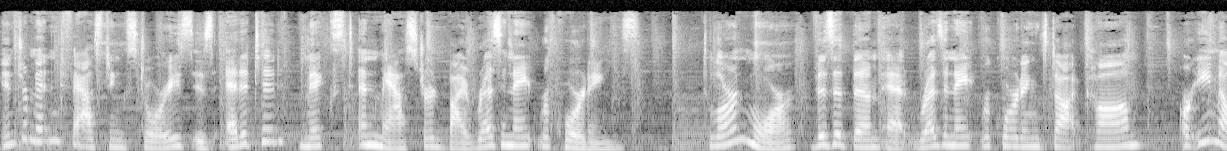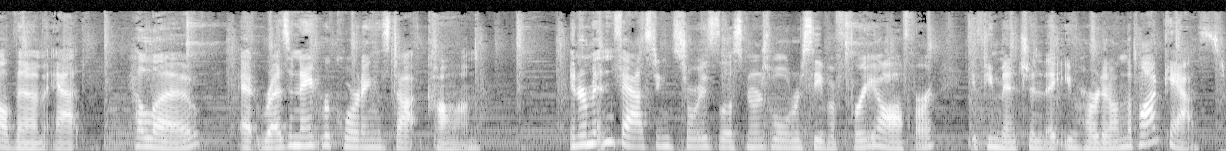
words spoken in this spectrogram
Intermittent Fasting Stories is edited, mixed, and mastered by Resonate Recordings. To learn more, visit them at resonaterecordings.com or email them at hello at resonaterecordings.com. Intermittent Fasting Stories listeners will receive a free offer if you mention that you heard it on the podcast.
